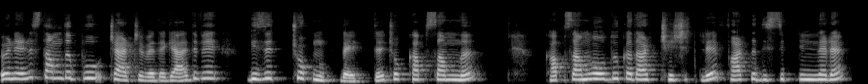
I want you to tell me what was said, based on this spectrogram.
öneriniz tam da bu çerçevede geldi ve bizi çok mutlu etti. Çok kapsamlı, kapsamlı olduğu kadar çeşitli, farklı disiplinlere,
